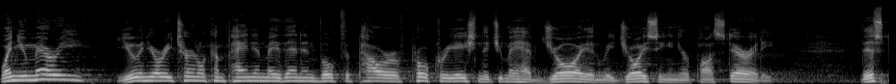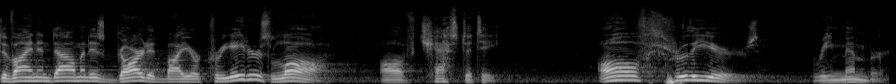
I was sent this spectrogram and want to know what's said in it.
When you marry, you and your eternal companion may then invoke the power of procreation that you may have joy and rejoicing in your posterity. This divine endowment is guarded by your Creator's law of chastity. All through the years, remember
